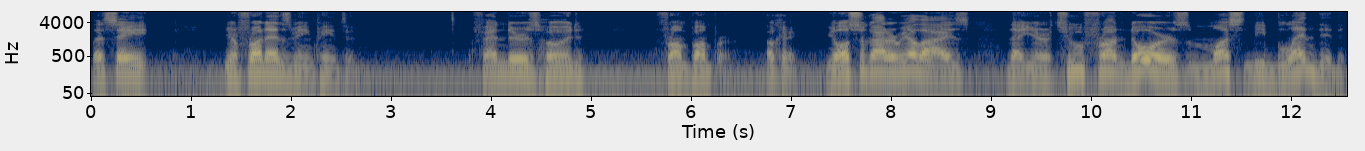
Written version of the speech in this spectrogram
Let's say your front end's being painted fenders, hood, front bumper. Okay, you also got to realize that your two front doors must be blended.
